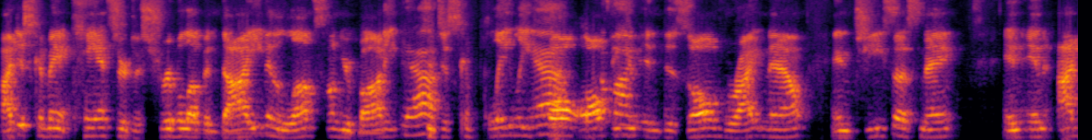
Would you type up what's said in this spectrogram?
I just command cancer to shrivel up and die, even lumps on your body yeah. to just completely yeah. fall off Come of on. you and dissolve right now in Jesus' name. And and I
